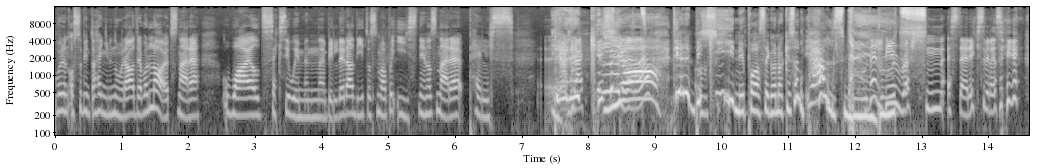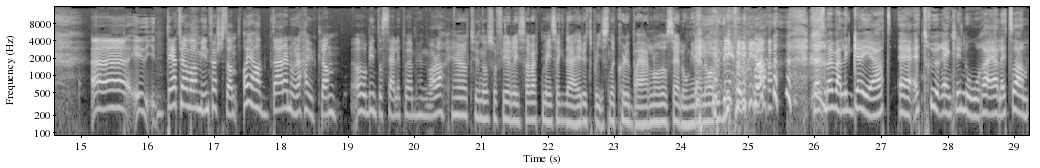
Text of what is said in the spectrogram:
hvor hun også begynte å henge med Nora og drev og la ut sånne wild, sexy women-bilder av de to som var på isen i noe sånn pels... øh, De hadde, ja! De hadde bikini på seg og noe sånn Ja. pelsmoon Veldig. Russian aesthetics, vil jeg si. Eh, det tror jeg var min første sånn Å ja, der er Nora Haukeland. Og begynte å se litt på hvem hun var, da. Ja, at hun og Sofie Elise har vært med Isak Dreyer ute på isen og klubba i hjel noen selunger, eller hva de driver med. ja. Det som er veldig gøy, er at eh, jeg tror egentlig Nora er litt sånn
